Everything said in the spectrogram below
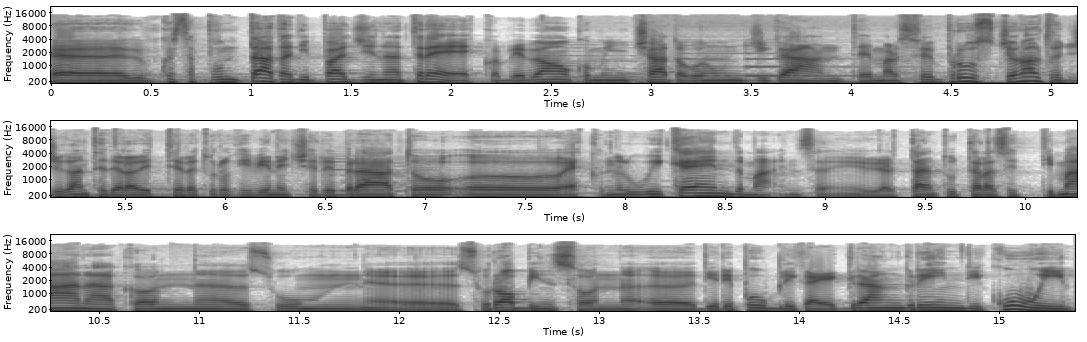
eh, questa puntata di pagina 3, ecco, abbiamo cominciato con un gigante, Marcel Proust, c'è un altro gigante della letteratura che viene celebrato eh, ecco, nel weekend, ma in, in, realtà in tutta la settimana con, eh, su, mm, eh, su, Robinson di Repubblica e Grand Green, di cui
